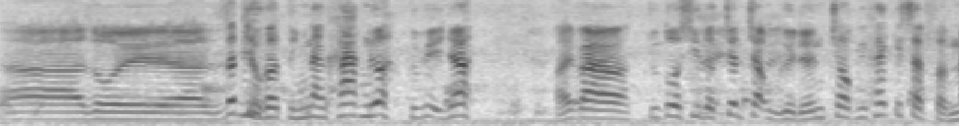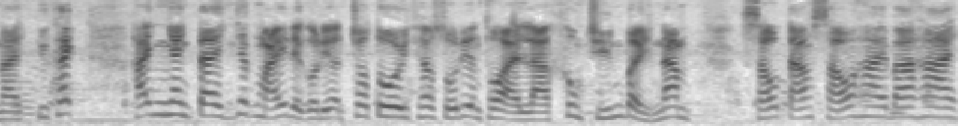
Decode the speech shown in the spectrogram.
à, rồi à, rất nhiều các tính năng khác nữa quý vị nhé Đấy, và chúng tôi xin được trân trọng gửi đến cho quý khách cái sản phẩm này. Quý khách hãy nhanh tay nhấc máy để gọi điện cho tôi theo số điện thoại là 0975 686 232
